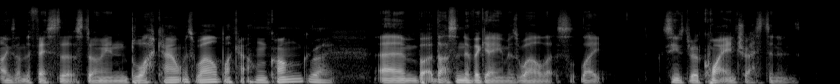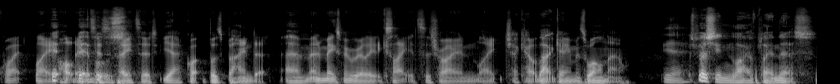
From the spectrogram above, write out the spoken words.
Alexander Pfister that's doing Blackout as well? Blackout Hong Kong. Right. Um, but that's another game as well that's like seems to be quite interesting and quite like Bit- hotly bit of buzz. anticipated. Yeah, quite buzz behind it. Um, and it makes me really excited to try and like check out that game as well now. Yeah. especially in live playing this.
